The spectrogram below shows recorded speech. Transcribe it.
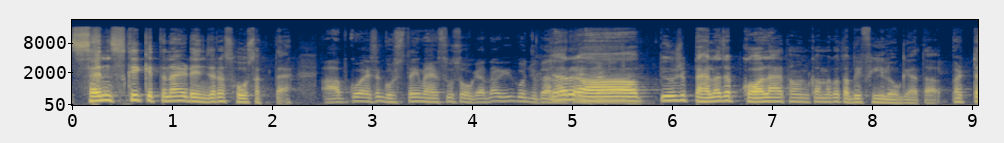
सेंस कि कितना ही डेंजरस हो सकता है। आपको ऐसे घुसते ही महसूस हो गया था कि कुछ गलत यार? पीयूष पहला जब कॉल आया था उनका मेरे को तभी फील हो गया था। बट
